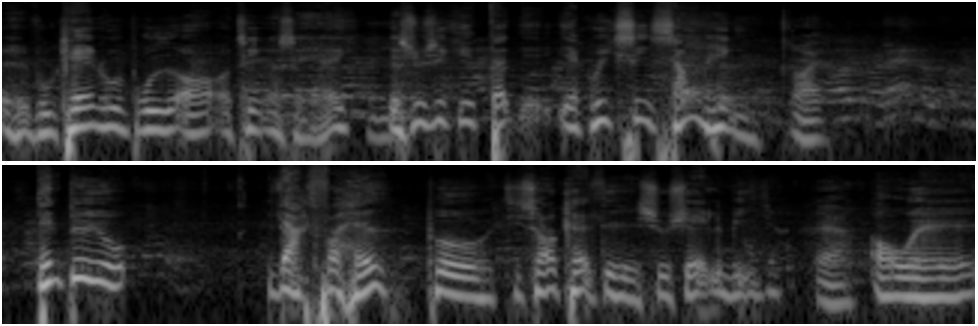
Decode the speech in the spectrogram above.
øh, vulkanudbrud og, og ting og sager. Ikke? Mm. Jeg synes ikke, der, jeg kunne ikke se sammenhængen. Nej. Den blev jo lagt for had på de såkaldte sociale medier. Ja. Og, øh,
